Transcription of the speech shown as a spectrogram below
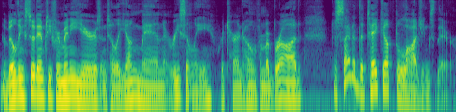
The building stood empty for many years until a young man recently returned home from abroad decided to take up the lodgings there.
